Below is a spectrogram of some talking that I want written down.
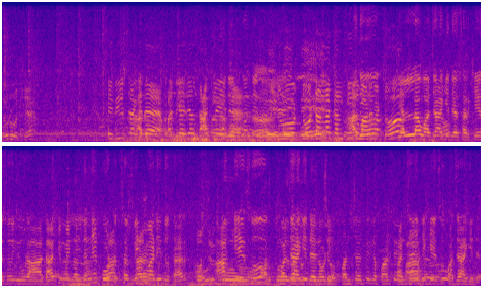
ಪೂರ್ವಕ್ಕೆ ಎಲ್ಲ ವಜಾ ಆಗಿದೆ ಸರ್ ಕೇಸು ಇವರು ಆ ಡಾಕ್ಯುಮೆಂಟ್ ಇದನ್ನೇ ಕೋರ್ಟ್ ಸಬ್ಮಿಟ್ ಮಾಡಿದ್ದು ಸರ್. ಆ ಕೇಸು ವಜಾ ಆಗಿದೆ ನೋಡಿ. ಪಂಚಾಯತಿಗೆ ಪಾರ್ಟಿ ಪಂಚಾಯತಿ ಕೇಸು ವಜಾ ಆಗಿದೆ.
